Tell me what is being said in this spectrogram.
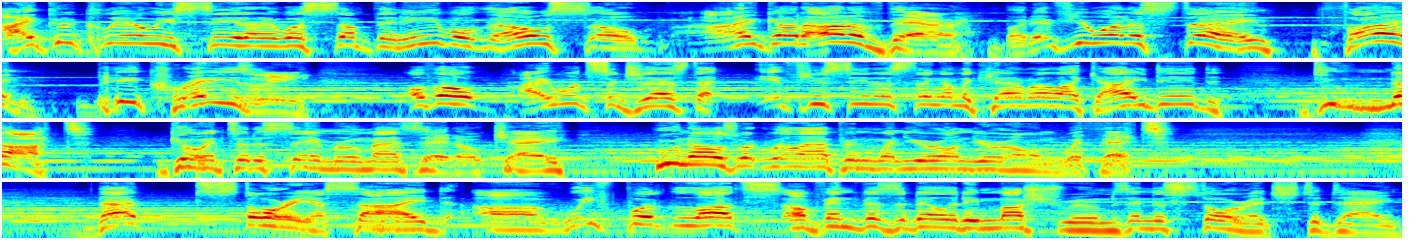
I could clearly see that it was something evil though, so I got out of there. But if you want to stay, fine, be crazy. Although, I would suggest that if you see this thing on the camera like I did, do not go into the same room as it, okay? Who knows what will happen when you're on your own with it. That story aside, uh, we've put lots of invisibility mushrooms in the storage today.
